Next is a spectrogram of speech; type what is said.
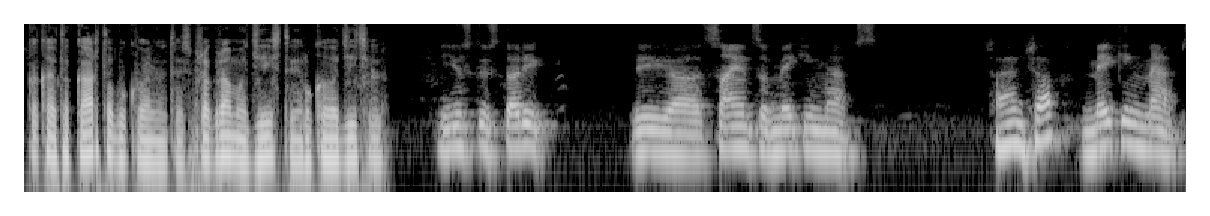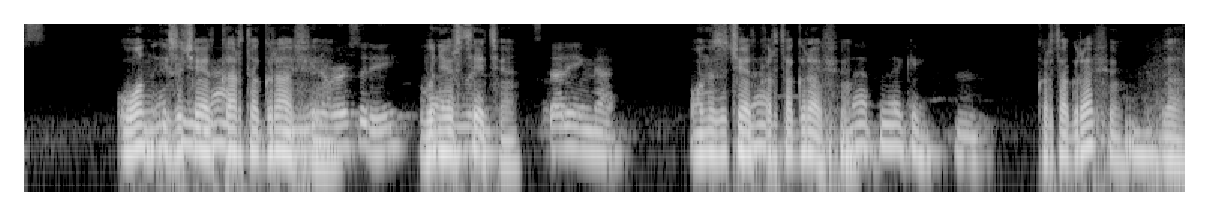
какая-то карта буквально, то есть программа действий, руководитель? He used to study the uh, science of making maps. Science of? Making maps. Он Making изучает картографию в университете. Он изучает Map. картографию. Map making. Hmm. Картографию? Да.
